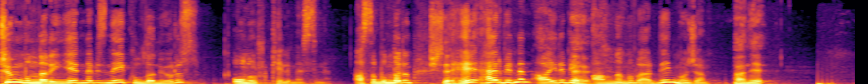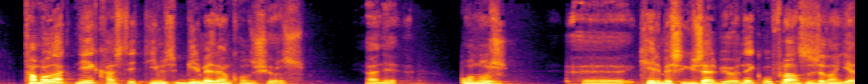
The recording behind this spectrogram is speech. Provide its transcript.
Tüm bunların yerine biz neyi kullanıyoruz? Onur kelimesini. Aslında bunların İşte. he- her birinin ayrı bir Evet. anlamı var değil mi hocam? Yani tam olarak neyi kastettiğimizi bilmeden konuşuyoruz. Yani onur e, kelimesi güzel bir örnek. O Fransızcadan gelme.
